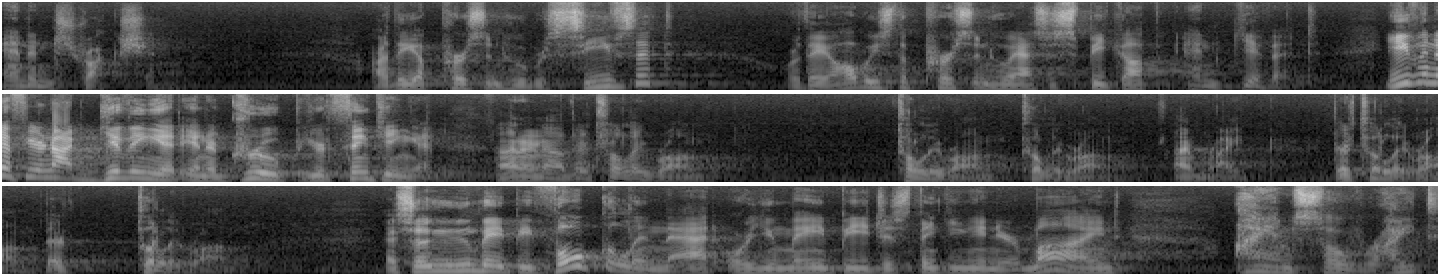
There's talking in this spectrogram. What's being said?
and instruction. Are they a person who receives it, or are they always the person who has to speak up and give it? Even if you're not giving it in a group, you're thinking it. I don't know, they're totally wrong. Totally wrong, totally wrong. I'm right. They're totally wrong. They're totally wrong. And so you may be vocal in that, or you may be just thinking in your mind, I am so right.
